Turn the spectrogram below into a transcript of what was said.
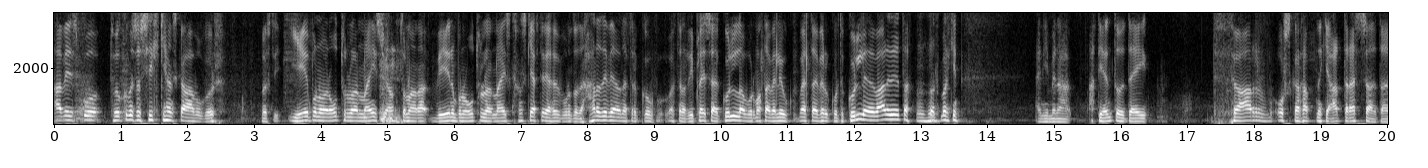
að við sko tökum þess að silkihanska af okkur? Þú veist, ég er búin að vera ótrúlega næs í 18 ára, við erum búin að vera ótrúlega næs kannski eftir ég að hefur búin að harði við hann eftir að, eftir að replacea gulla vorum alltaf að velja veltaði fyrir hvort að gullið hefur varið þetta, öll mörkin. En ég meina, að ég endur þetta þarf Óskar Hafn ekki að adressa þetta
